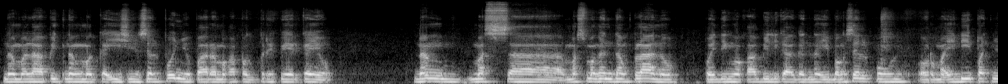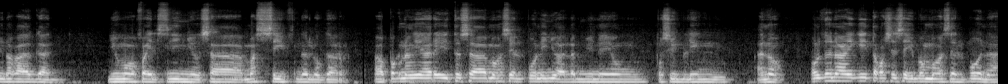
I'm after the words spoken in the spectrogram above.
na malapit nang magka-issue yung cellphone nyo para makapag-prepare kayo ng mas ah, mas magandang plano, pwedeng makabili ka agad ng ibang cellphone or mailipat nyo na kaagad yung mga files ninyo sa mas safe na lugar. Ah, pag nangyari ito sa mga cellphone ninyo, alam nyo na yung posibleng ano. Although nakikita ko siya sa ibang mga cellphone ha.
